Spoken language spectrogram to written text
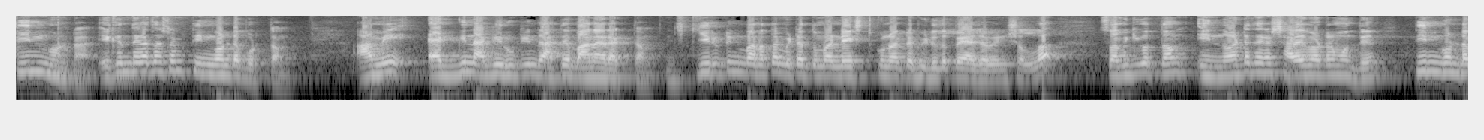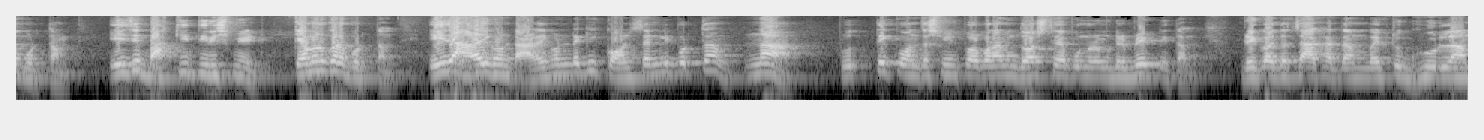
তিন ঘণ্টা। এখান থেকে তো আসলে আমি তিন ঘণ্টা পড়তাম। আমি একদিন আগে রুটিন রাতে বানায় রাখতাম। কি রুটিন বানাতাম, এটা তোমার নেক্সট কোনো একটা ভিডিওতে পেয়ে যাবে, ইনশাল্লাহ। সো আমি কি করতাম, এই নয়টা থেকে সাড়ে বারোটার মধ্যে তিন ঘণ্টা পড়তাম। এই যে বাকি তিরিশ মিনিট কেমন করে পড়তাম? এই যে আড়াই ঘণ্টা আড়াই ঘণ্টা কি কনস্ট্যান্টলি পড়তাম? না। প্রত্যেক পঞ্চাশ মিনিট পর পর আমি দশ থেকে পনেরো মিনিটের ব্রেক নিতাম। ব্রেক হয়তো চা খেতাম বা একটু ঘুরলাম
